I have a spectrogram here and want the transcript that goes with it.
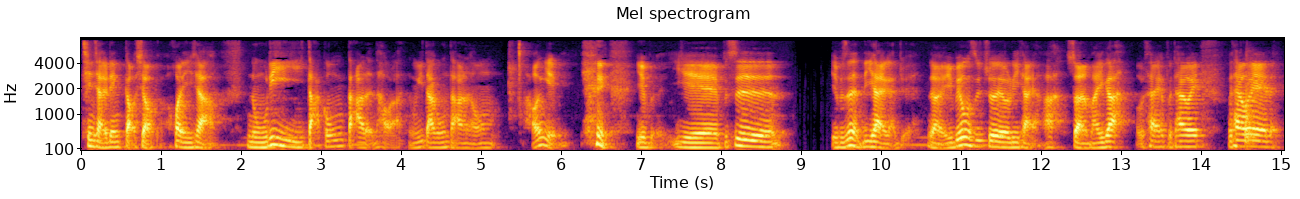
听起来有点搞笑，换一下，努力打工达人好了，努力打工达人好像好像也 也也不是也不是很厉害的感觉，对，也不用是觉得有厉害啊，算了，买一个，我太不太会不太会。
